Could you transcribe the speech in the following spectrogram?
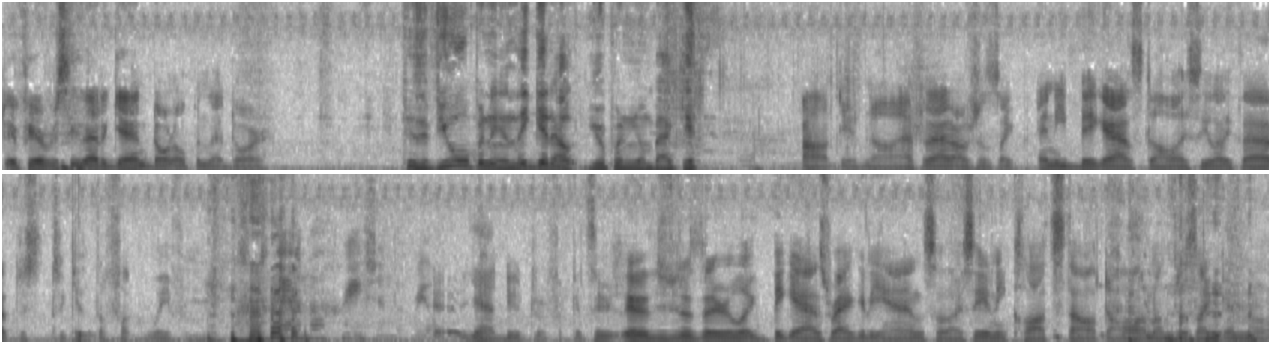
if you ever see that again, don't open that door. Because if you open it and they get out, you're putting them back in. Oh, dude, no. After that, I was just like, any big ass doll I see like that, just to get the fuck away from me. Annabelle creation, but real. Uh, yeah, dude, we're fucking serious. They're just they're like big ass raggedy hands. So I see any cloth style doll, and I'm just like, no.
